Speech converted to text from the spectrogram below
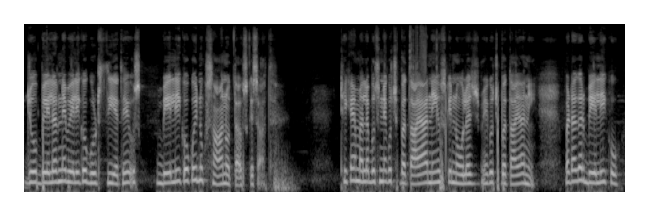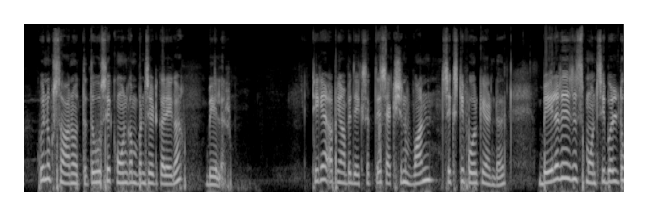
जो बेलर ने बेली को गुड्स दिए थे, उस बेली को कोई नुकसान होता है उसके साथ। ठीक है? मतलब उसने कुछ बताया नहीं, उसके नॉलेज में कुछ बताया नहीं। बट अगर बेली को कोई नुकसान होता है तो उसे कौन कंपनसेट करेगा? बेलर ठीक है? आप यहाँ पे देख सकते हैं सेक्शन 164 के under bailor is responsible to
